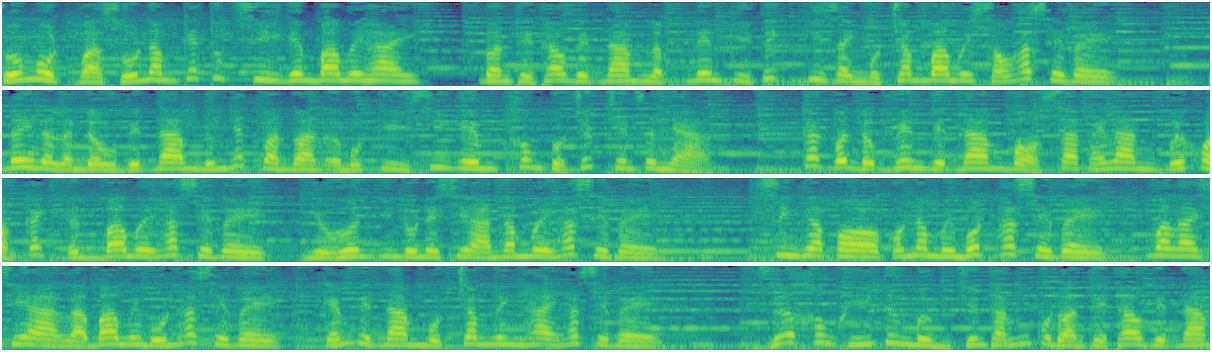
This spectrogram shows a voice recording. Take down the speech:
Số 1 và số 5 kết thúc SEA Games 32, đoàn thể thao Việt Nam lập nên kỳ tích khi giành 136 HCV. Đây là lần đầu Việt Nam đứng nhất toàn đoàn ở một kỳ SEA Games không tổ chức trên sân nhà. Các vận động viên Việt Nam bỏ xa Thái Lan với khoảng cách gần 30 HCV, nhiều hơn Indonesia 50 HCV. Singapore có 51 HCV, Malaysia là 34 HCV, kém Việt Nam 102 HCV. Giữa không khí tưng bừng chiến thắng của đoàn thể thao Việt Nam,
